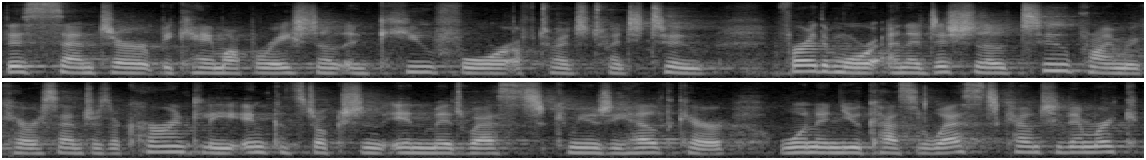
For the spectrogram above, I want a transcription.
This centre became operational in Q4 of 2022. Furthermore, an additional two primary care centres are currently in construction in Midwest Community Healthcare. One in Newcastle West, County Limerick,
